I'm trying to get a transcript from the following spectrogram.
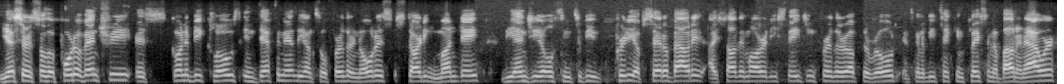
Yes, sir. So the port of entry is going to be closed indefinitely until further notice starting Monday. The NGOs seem to be pretty upset about it. I saw them already staging further up the road. It's going to be taking place in about an hour.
